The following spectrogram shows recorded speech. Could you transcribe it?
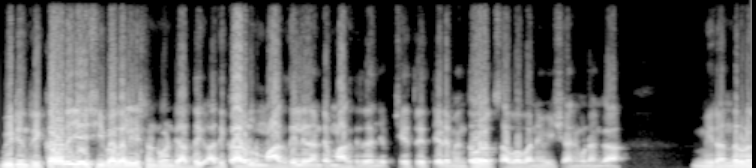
వీటిని రికవరీ చేసి ఇవ్వగలిగినటువంటి అధి అధికారులు మాకు తెలియదంటే మాకు తెలియదని చెప్పి చేతులు ఎత్తేయడం ఎంతవరకు సబబు అనే విషయాన్ని కూడా మీరందరూ కూడా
